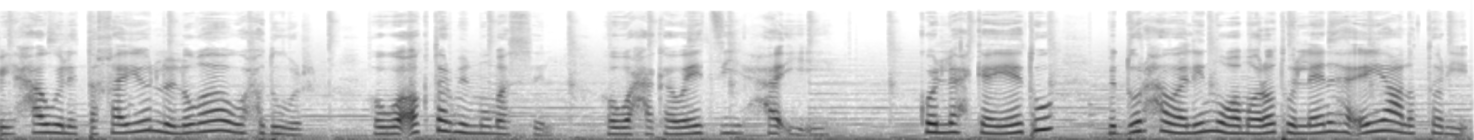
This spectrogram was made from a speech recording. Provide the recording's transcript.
بيحول التخيل للغة وحضور. هو أكتر من ممثل. هو حكواتي حقيقي. كل حكاياته بتدور حوالين مغامراته اللانهائية على الطريق.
